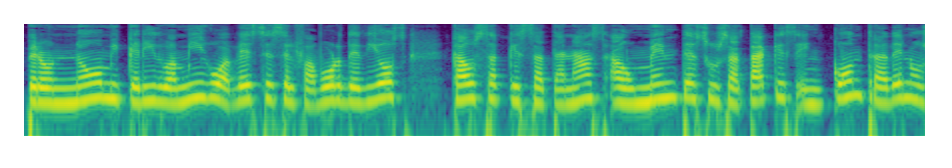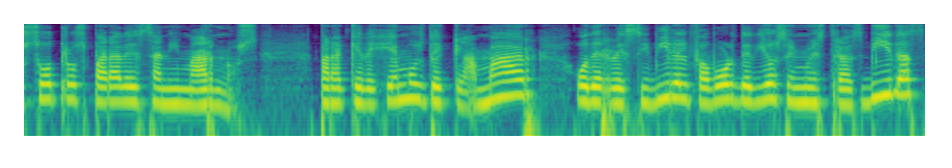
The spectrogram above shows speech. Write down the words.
Pero no, mi querido amigo, a veces el favor de Dios causa que Satanás aumente sus ataques en contra de nosotros para desanimarnos para que dejemos de clamar o de recibir el favor de Dios en nuestras vidas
